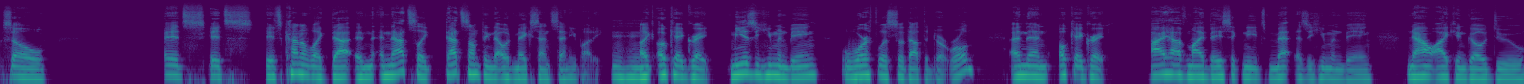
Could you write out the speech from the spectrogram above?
So it's it's it's kind of like that and and that's like that's something that would make sense to anybody. Mm-hmm. like okay great me as a human being worthless without the dirt world and then okay great i have my basic needs met as a human being now i can go do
